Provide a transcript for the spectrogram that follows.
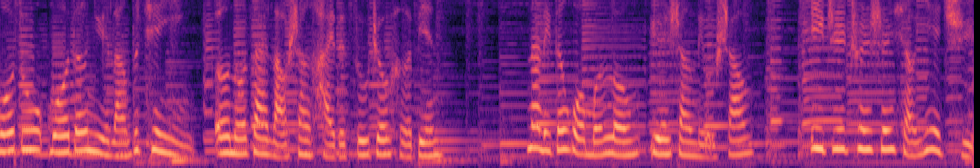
魔都摩登女郎的倩影婀娜在老上海的苏州河边，那里灯火朦胧，月上柳梢，一支春声小夜曲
